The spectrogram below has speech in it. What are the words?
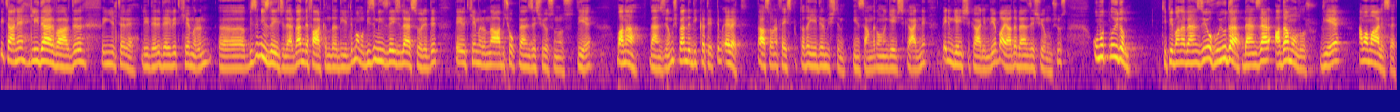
Bir tane lider vardı. İngiltere lideri David Cameron. Ee, bizim izleyiciler, ben de farkında değildim ama bizim izleyiciler söyledi. David Cameron'la abi çok benzeşiyorsunuz diye. Bana benziyormuş. Ben de dikkat ettim. Evet. Daha sonra Facebook'ta da yedirmiştim insanlara onun gençlik halini. Benim gençlik halim diye bayağı da benzeşiyormuşuz. Umutluydum. Tipi bana benziyor, huyu da benzer adam olur diye ama maalesef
